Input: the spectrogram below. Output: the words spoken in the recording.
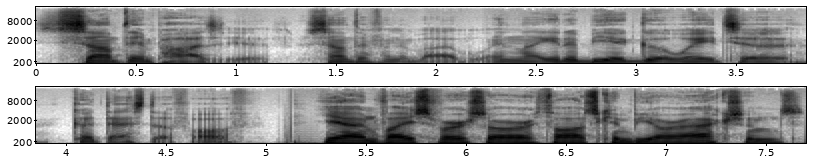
something positive, something from the Bible, and like it'll be a good way to cut that stuff off. yeah, and vice versa. Our thoughts can be our actions.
